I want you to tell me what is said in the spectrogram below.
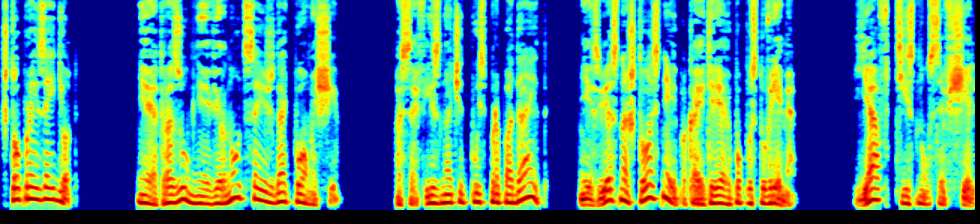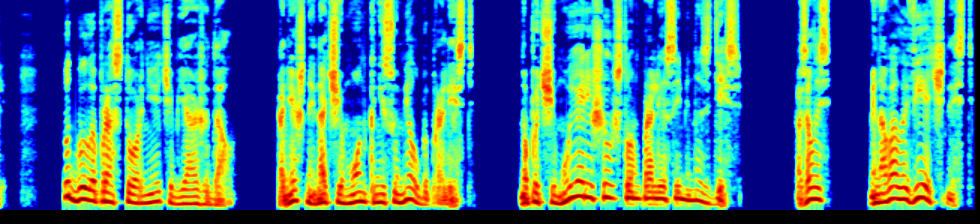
что произойдет? Нет, разумнее вернуться и ждать помощи. А Софи, значит, пусть пропадает? Неизвестно, что с ней, пока я теряю попусту время. Я втиснулся в щель. Тут было просторнее, чем я ожидал. Конечно, иначе Монк не сумел бы пролезть. Но почему я решил, что он пролез именно здесь? Казалось, миновала вечность,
